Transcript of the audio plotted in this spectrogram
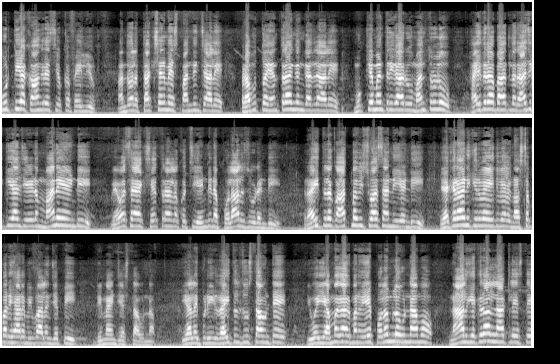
పూర్తిగా కాంగ్రెస్ యొక్క ఫెయిల్యూర్ అందువల్ల తక్షణమే స్పందించాలి. ప్రభుత్వ యంత్రాంగం కదలాలి. ముఖ్యమంత్రి గారు మంత్రులు హైదరాబాద్లో రాజకీయాలు చేయడం మానేయండి. వ్యవసాయ క్షేత్రాలకు వచ్చి ఎండిన పొలాలు చూడండి. రైతులకు ఆత్మవిశ్వాసాన్ని ఇవ్వండి ఎకరానికి ఇరవై ఐదు వేల నష్టపరిహారం ఇవ్వాలని చెప్పి డిమాండ్ చేస్తూ ఉన్నాం. ఇవాళ ఇప్పుడు ఈ రైతులు చూస్తూ ఉంటే ఇగో ఈ అమ్మగారు మనం ఏ పొలంలో ఉన్నామో నాలుగు ఎకరాలు నాట్లేస్తే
